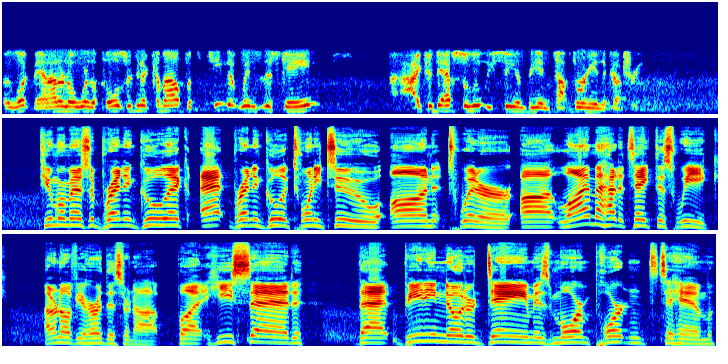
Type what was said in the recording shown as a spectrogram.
look, man, I don't know where the polls are going to come out, but the team that wins this game, I could absolutely see them being top three in the country. A few more minutes of Brendan Gulick at Brendan Gulick 22 on Twitter. Uh, Lima had a take this week. I don't know if you heard this or not, but he said that beating Notre Dame is more important to him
